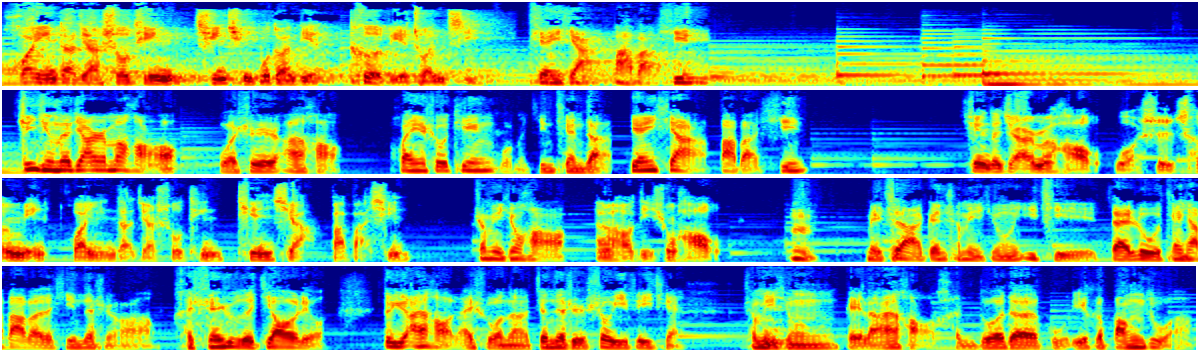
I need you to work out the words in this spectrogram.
欢迎大家收听《亲情不断电》特别专辑《天下爸爸心》。亲情的家人们好，我是安好，欢迎收听我们今天的《天下爸爸心》。亲爱的家人们好，我是陈明，欢迎大家收听《天下爸爸心》。陈敏兄好，安好弟兄好。嗯，每次啊跟陈敏兄一起在录《天下爸爸的心》的时候啊，很深入的交流，对于安好来说呢，真的是受益匪浅。陈敏兄给了安好很多的鼓励和帮助啊，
